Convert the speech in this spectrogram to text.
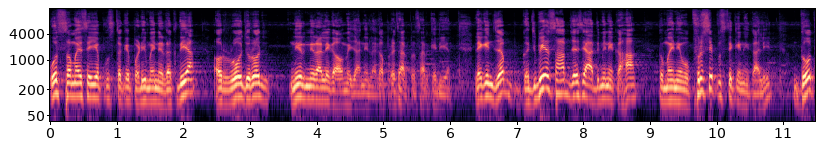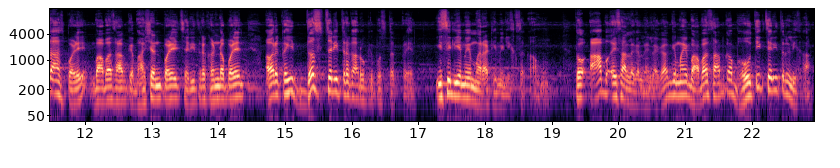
उस समय से ये पुस्तकें पढ़ी मैंने रख दिया और रोज रोज निर निराले गाँव में जाने लगा प्रचार प्रसार के लिए। लेकिन जब गजबीर साहब जैसे आदमी ने कहा तो मैंने वो फिर से पुस्तकें निकाली। दो तास पढ़े बाबा साहब के भाषण पढ़े चरित्र खंड पढ़े और कहीं दस चरित्रकारों की पुस्तक पढ़े। इसीलिए मैं मराठी में लिख सका हूँ। तो अब ऐसा लगने लगा कि मैं बाबा साहब का भौतिक चरित्र लिखा।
